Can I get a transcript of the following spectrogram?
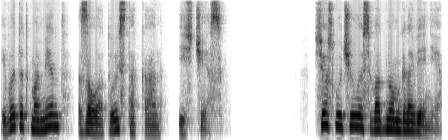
И в этот момент золотой стакан исчез. Все случилось в одно мгновение.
